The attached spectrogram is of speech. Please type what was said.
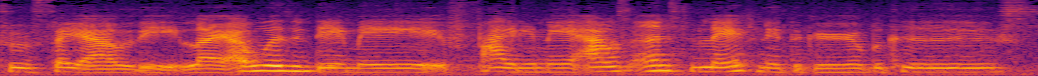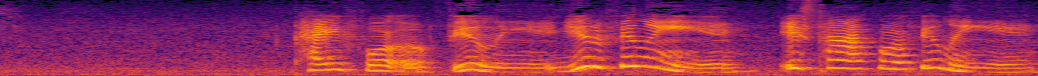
to say all of that. Like i wasn't that mad fighting mad i was honestly laughing at the girl because pay for a fill-in get a fill-in it's time for a fill-in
